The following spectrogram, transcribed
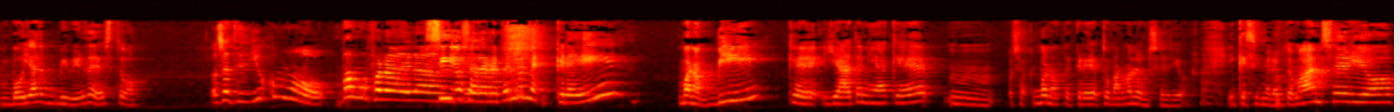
voy a vivir de esto. O sea, te dio como, vamos para adelante. Sí, o sea, de repente me creí, bueno, vi que ya tenía que, mm, o sea, bueno, que cre- tomármelo en serio. Y que si me lo tomaba en serio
